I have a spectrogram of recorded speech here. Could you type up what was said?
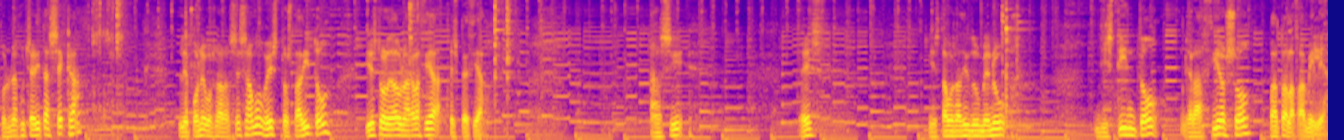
Con una cucharita seca. Le ponemos ahora sésamo, ¿veis? Tostadito. Y esto le da una gracia especial. Así. ¿Veis? Y estamos haciendo un menú distinto, gracioso, para toda la familia.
